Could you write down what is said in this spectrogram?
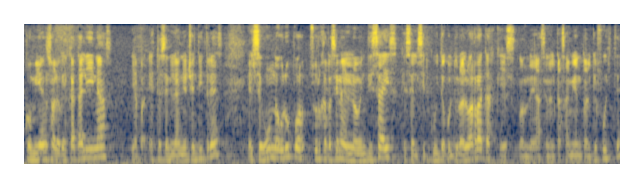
comienzo a lo que es Catalinas. Y esto es en el año 83. El segundo grupo surge recién en el 96, que es el Circuito Cultural Barracas, que es donde hacen el casamiento al que fuiste.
